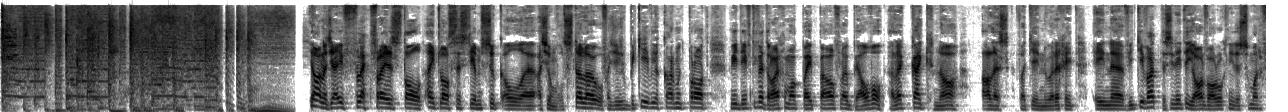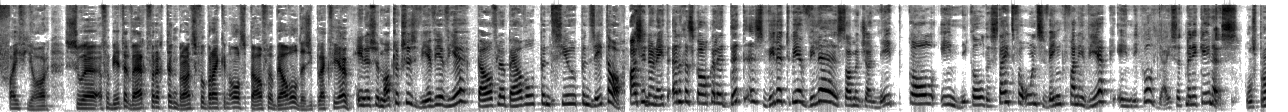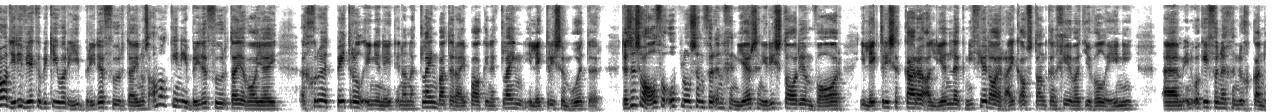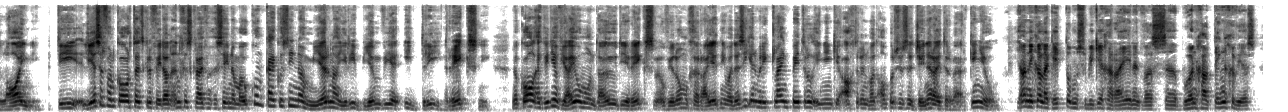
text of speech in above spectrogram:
Ja, en as jy 'n vlekvrye stal uitlaatstelsel soek al uh, as jy hom wil stilhou of as jy so 'n bietjie weer jou kar moet praat, moet jy definitief 'n draai gemaak by Powerflow Belwel. Hulle kyk na alles wat jy nodig het. En uh, weet jy wat? Dis nie net 'n jaar waarog nie dis sommer 5 jaar. So uh, verbeter werkverrigting brandstofverbruik en al Spelflow Belwel dis die plek vir jou. En is so maklik soos www.belflowbelwel.co.za as jy nou net ingeskakel het dit is wiele twee wiele saam met Janet Kaal en Nicole dis tyd vir ons wenk van die week en Nicole jy sit met die kennis ons praat hierdie week 'n bietjie oor hibriede voertuie en ons almal ken hibriede voertuie waar jy 'n groot petrol enjin het en dan 'n klein batterypak en 'n klein elektriese motor. Dis nou so 'n halfe oplossing vir ingenieurs in hierdie stadium waar elektriese karre alleenlik nie vir jou daai ryk afstand kan gee wat jy wil hê nie. Ehm um, en ook nie vinnig genoeg kan laai nie. Die leser van kaarttydskrif het dan ingeskryf en gesê nou maar hoekom kyk ons nie nou meer na hierdie BMW i3 Rex nie. Nou Kaal, ek weet nie of jy hom onthou die Rex of jy hom gery het nie, maar dis die een met die klein petrol enjintjie agterin wat amper soos 'n generator werk. Ken jy hom? Ja, Nikkel, ek het hom so 'n bietjie gery en dit was uh, Boongauteng geweest.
